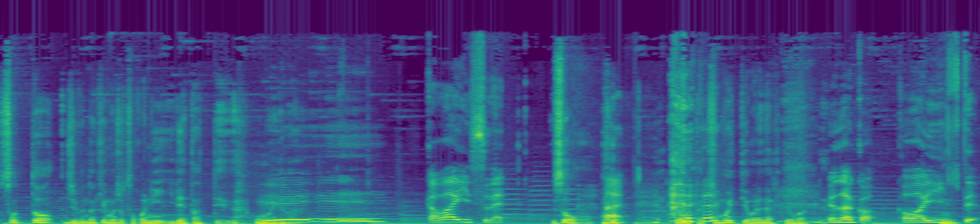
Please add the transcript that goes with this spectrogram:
そっと自分の気持ちをそこに入れたっていう思い出がある、へえ可愛いっすねそう、はい。よかったキモいって言われなくてよかったよ。いやなんか可愛いって。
